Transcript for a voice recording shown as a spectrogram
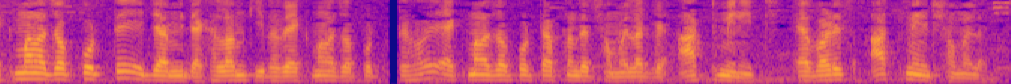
এক মালা জপ করতে, এই যে আমি দেখালাম কীভাবে এক মালা জপ করতে হয় এক মালা জপ করতে আপনাদের সময় লাগবে আট মিনিট। এভারেজ আট মিনিট সময় লাগবে।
